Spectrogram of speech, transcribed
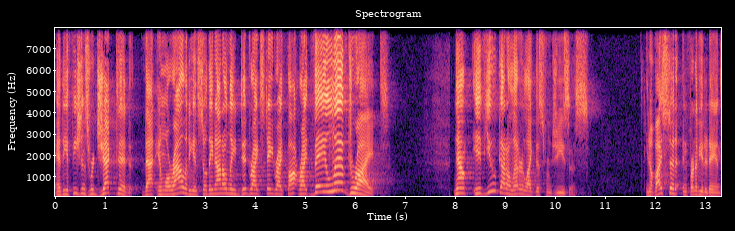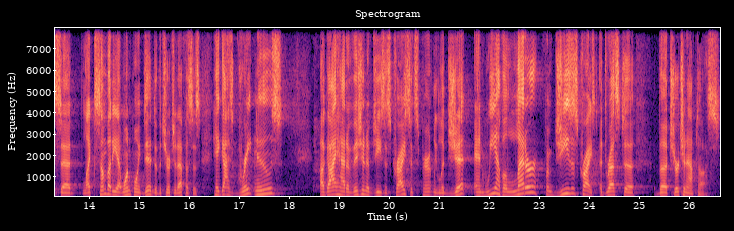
And the Ephesians rejected that immorality, and so they not only did right, stayed right, thought right, they lived right. Now, if you got a letter like this from Jesus, you know, if I stood in front of you today and said, like somebody at one point did to the church at Ephesus, hey guys, great news a guy had a vision of Jesus Christ. It's apparently legit. And we have a letter from Jesus Christ addressed to the church in Aptos.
